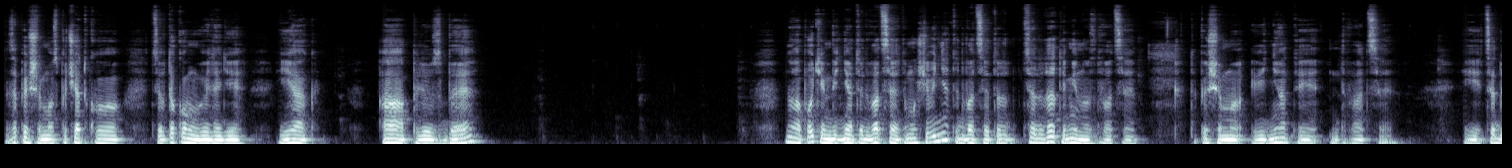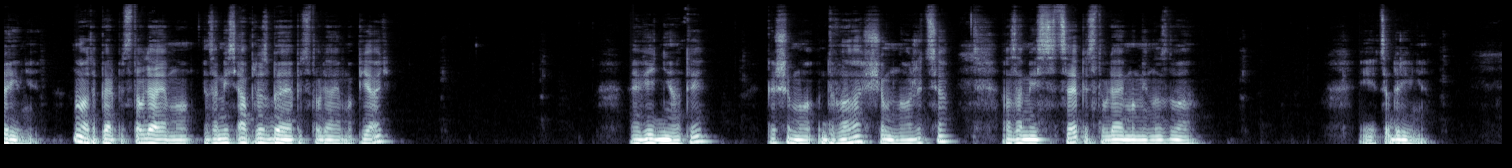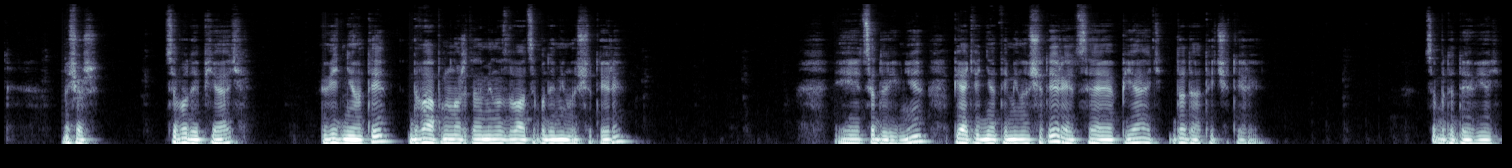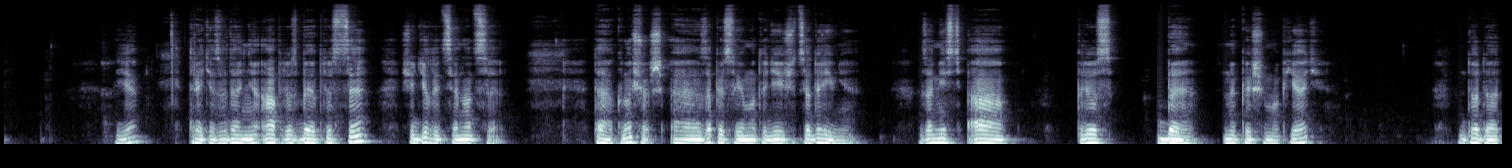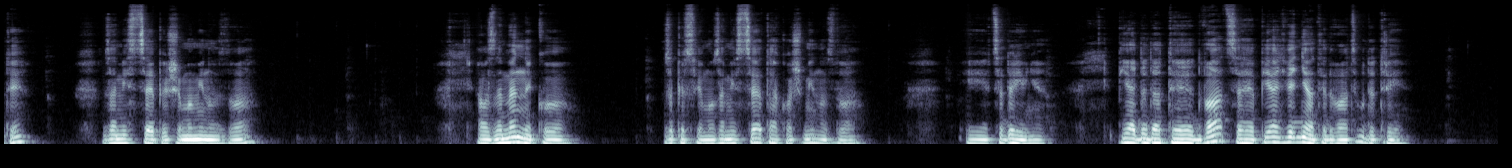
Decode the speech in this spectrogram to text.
Запишемо спочатку це в такому вигляді, як А плюс Б. Ну, а потім відняти 2С, тому що відняти 2С то це додати мінус 2С. То пишемо відняти 2С. І це дорівнює. Ну, а тепер підставляємо замість А плюс Б підставляємо 5. Відняти. Пишемо 2, що множиться, а замість це підставляємо мінус 2. І це дорівнює. Ну що ж, це буде 5. Відняти. 2 помножити на мінус 2 це буде мінус 4. І це дорівнює. 5 відняти мінус 4 це 5 додати 4. Це буде 9. Є. Третє завдання А плюс Б плюс С, що ділиться на С. Так, ну що ж, записуємо тоді, що це дорівнює. Замість А плюс Б ми пишемо 5. Додати. Замість С пишемо мінус 2. А в знаменнику записуємо замість С також мінус 2. І це дорівнює. 5 додати 2 це 5 відняти 2, це буде 3.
